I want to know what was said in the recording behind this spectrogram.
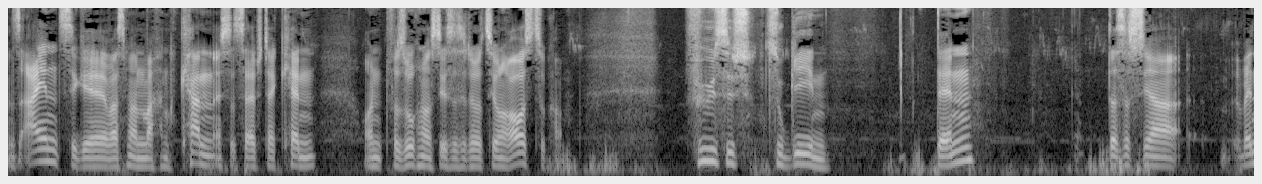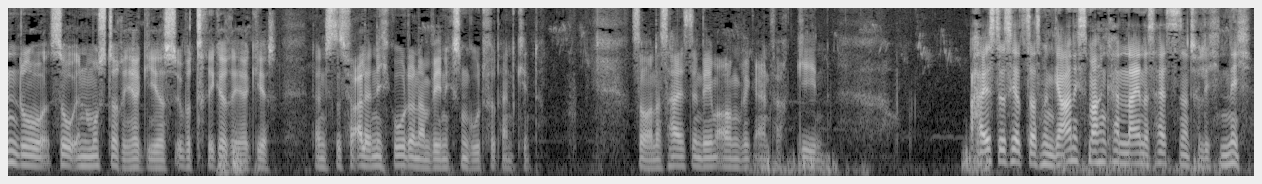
Das Einzige, was man machen kann, ist es selbst erkennen und versuchen, aus dieser Situation rauszukommen. Physisch zu gehen. Denn das ist ja, wenn du so in Muster reagierst, über Trigger reagierst, dann ist das für alle nicht gut und am wenigsten gut für dein Kind. So, und das heißt in dem Augenblick einfach gehen. Heißt das jetzt, dass man gar nichts machen kann? Nein, das heißt es natürlich nicht.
